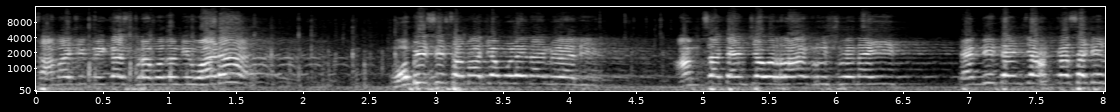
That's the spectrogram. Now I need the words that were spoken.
सामाजिक विकास प्रबोधनी वाढा. ओबीसी समाजामुळे नाही मिळाली. आमचा त्यांच्यावर राग रुशवे नाही त्यांनी त्यांच्या हक्कासाठी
